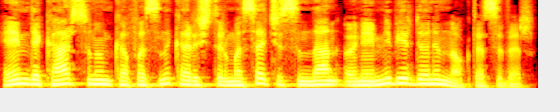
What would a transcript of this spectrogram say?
hem de Karsu'nun kafasını karıştırması açısından önemli bir dönüm noktasıdır.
